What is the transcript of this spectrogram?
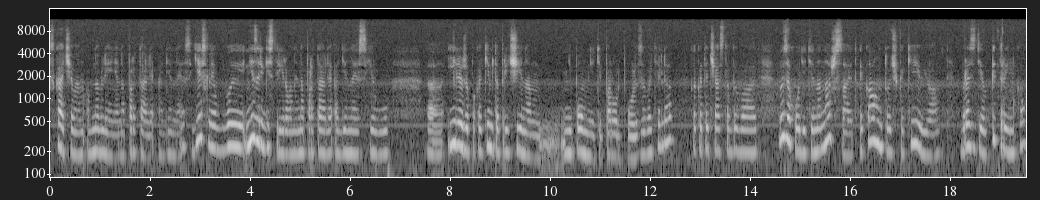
Скачиваем обновление на портале 1С. Если вы не зарегистрированы на портале 1С EU, э, или же по каким-то причинам не помните пароль пользователя, как это часто бывает, вы заходите на наш сайт account.kiev.ua в раздел «Підтримка»,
